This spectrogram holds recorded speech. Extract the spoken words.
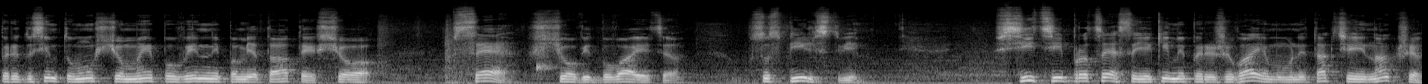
Передусім тому, що ми повинні пам'ятати, що все, що відбувається в суспільстві, всі ці процеси, які ми переживаємо, вони так чи інакше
